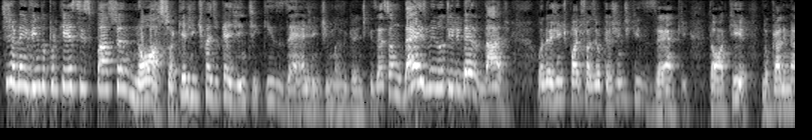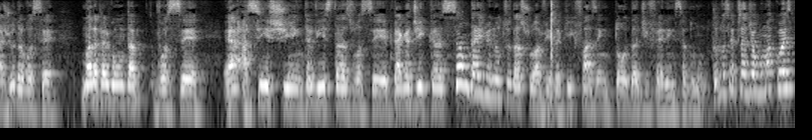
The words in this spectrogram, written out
Seja bem-vindo porque esse espaço é nosso. Aqui a gente faz o que a gente quiser, a gente manda o que a gente quiser. São 10 minutos de liberdade, onde a gente pode fazer o que a gente quiser aqui. Então aqui no Carli Me Ajuda você manda pergunta, você é, assiste entrevistas, você pega dicas. São 10 minutos da sua vida aqui que fazem toda a diferença do mundo. Quando você precisar de alguma coisa,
